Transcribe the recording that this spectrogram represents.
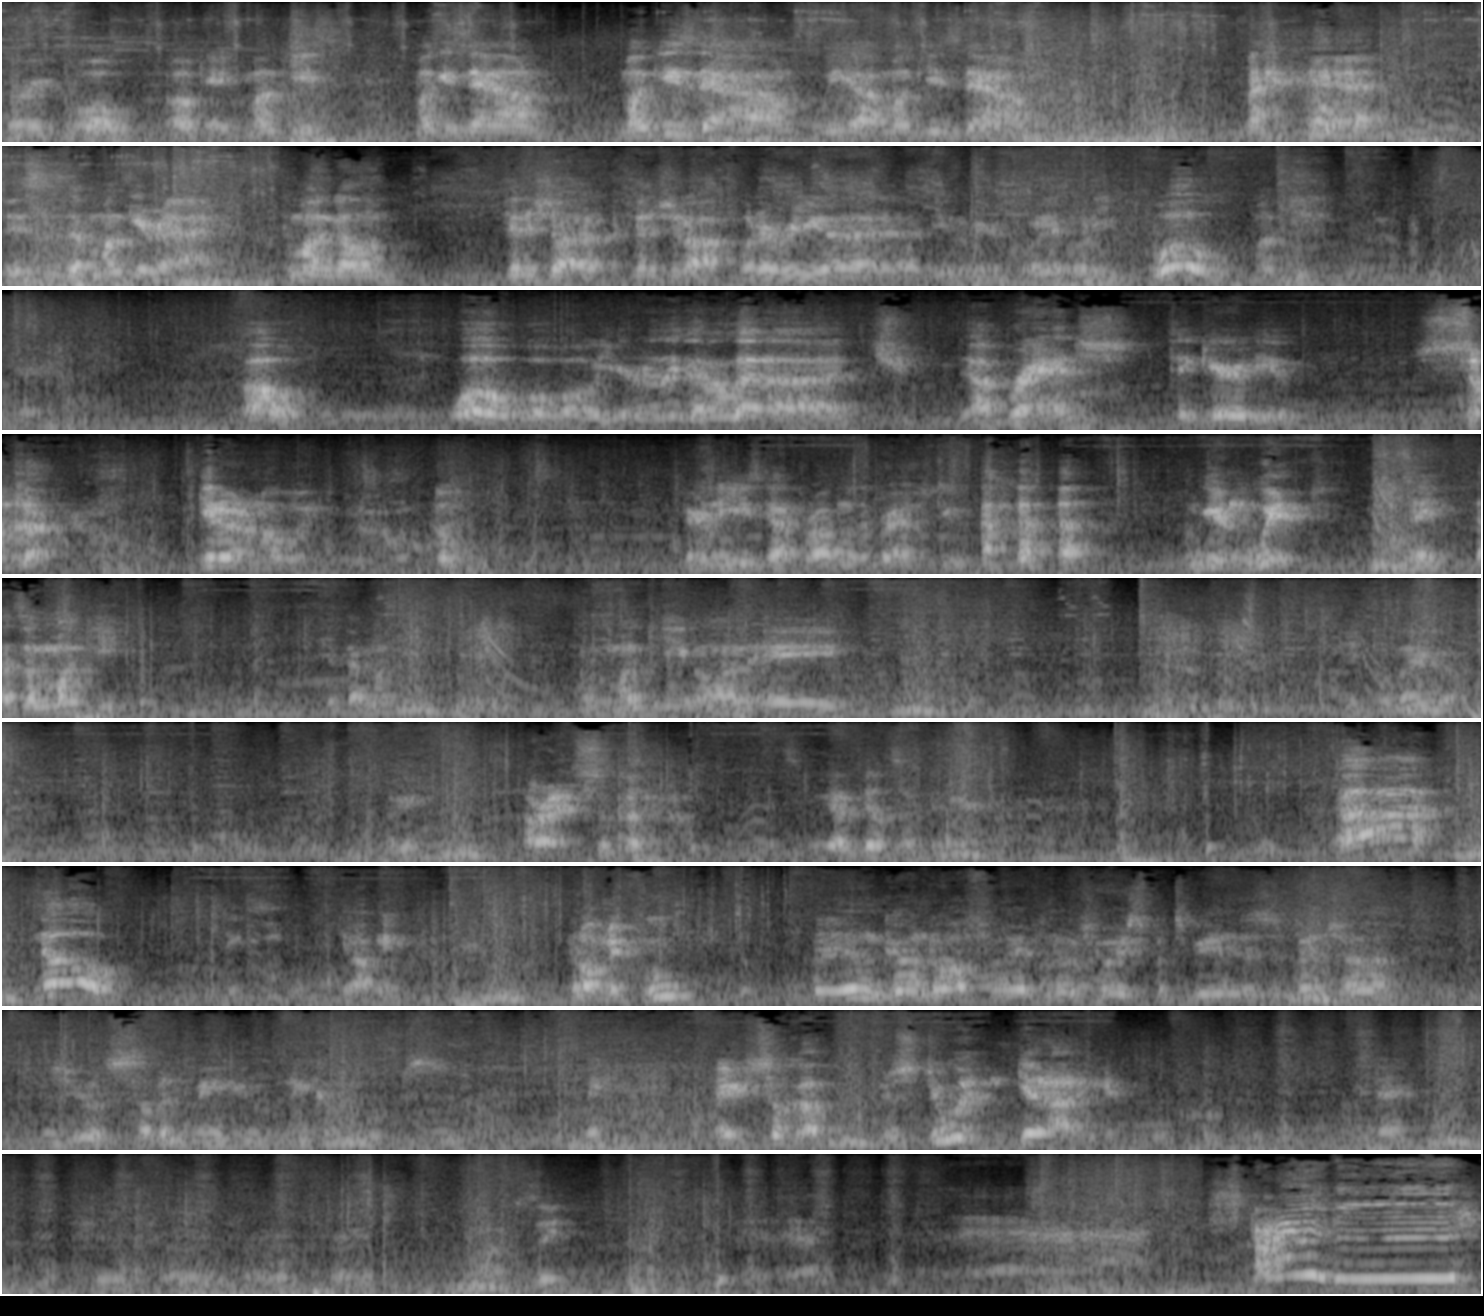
sorry. Whoa. Okay, monkeys. Monkeys down. Monkeys down. We got monkeys down. this is a monkey ride. Come on, Gollum. Finish uh, finish it off. Whatever you gotta do here. What, what are you? Whoa, monkey. Okay. Oh. Whoa, whoa, whoa. You're really gonna let a, a branch I'm getting whipped. hey, that's a monkey. Get that monkey. A monkey on a piece of Lego. Okay, All right, let's- we gotta build something here. Ah! No! Get off me. Get off me, fool. I Gandalf. I have no choice but to be in this adventure. As you have summoned me, you nincompoops. Hey, sucker. Just do it and get out of here. Okay. Frame, frame, frame. Obviously. Spidey!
